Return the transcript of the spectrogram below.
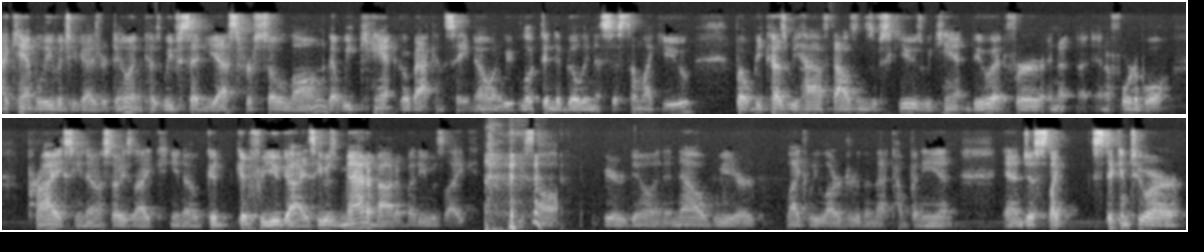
I can't believe what you guys are doing because we've said yes for so long that we can't go back and say no. And we've looked into building a system like you, but because we have thousands of SKUs, we can't do it for an, an affordable price, you know? So he's like, you know, good, good for you guys. He was mad about it, but he was like, he saw what we were doing. And now we are likely larger than that company and, and just like sticking to our,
